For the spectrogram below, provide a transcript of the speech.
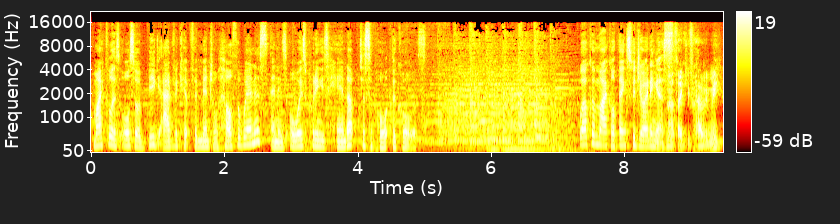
Michael is also a big advocate for mental health awareness and is always putting his hand up to support the cause. Welcome, Michael. Thanks for joining us. No, thank you for having me.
